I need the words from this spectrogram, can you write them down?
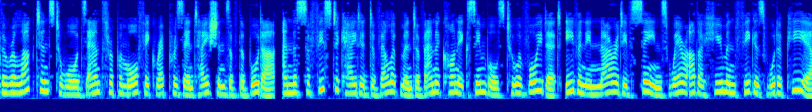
The reluctance towards anthropomorphic representations of the Buddha, and the sophisticated development of aniconic symbols to avoid it even in narrative scenes where other human figures would appear,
